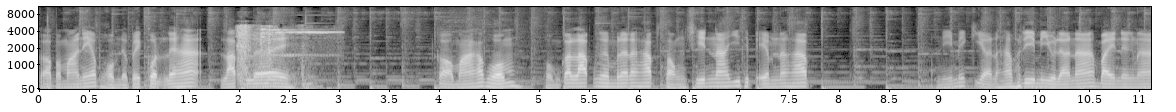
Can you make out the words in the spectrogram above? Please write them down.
ก็ประมาณนี้ครับผมเดี๋ยวไปกดเลยฮะรับเลย ก็มาครับผม ผมก็รับเงินมาแล้วนะครับ 2 ชิ้นนะ 20m นะครับ อันนี้ไม่เกี่ยวนะฮะพอดีมีอยู่แล้วนะใบหนึ่งนะ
